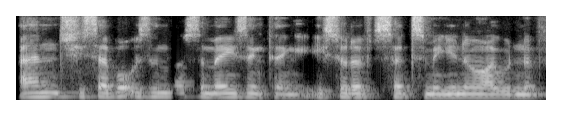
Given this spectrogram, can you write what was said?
And she said, "What was the most amazing thing?" He sort of said to me, "You know, I wouldn't have."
